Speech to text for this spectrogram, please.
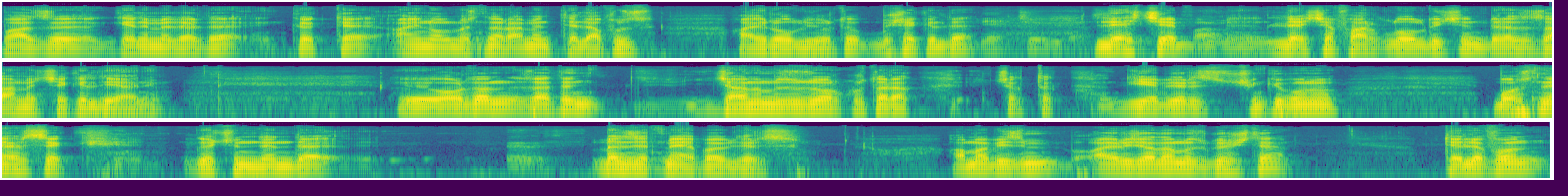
Bazı kelimelerde kökte aynı olmasına rağmen telaffuz ayrı oluyordu. Bu şekilde lehçe lehçe farklı olduğu için biraz zahmet çekildi yani. Ee, oradan zaten canımızı zor kurtarak çıktık diyebiliriz. Çünkü bunu Bosna Hersek göçünden de benzetme yapabiliriz. Ama bizim ayrıcalığımız göçte telefon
